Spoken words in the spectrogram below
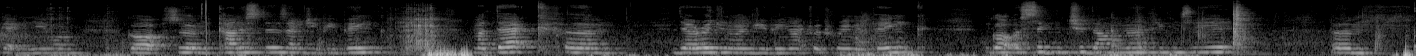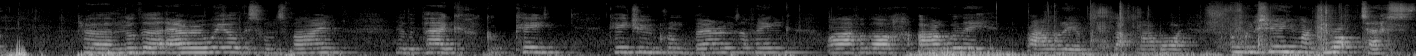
getting a new one. Got some canisters, MGP pink. My deck, um, the original MGP Nitro Extreme in pink. Got a signature down there if you can see it. Um, uh, another aero wheel, this one's fine. Another peg, K, K2 crunk bearings I think. Oh, I forgot R Willie, R Williams, that's my boy. I'm going to show you my drop test.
